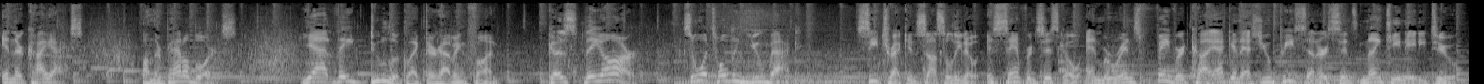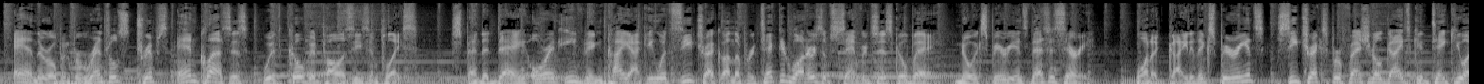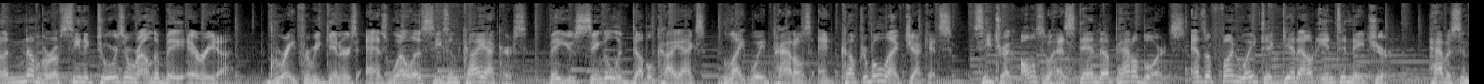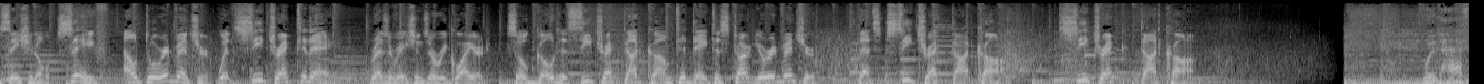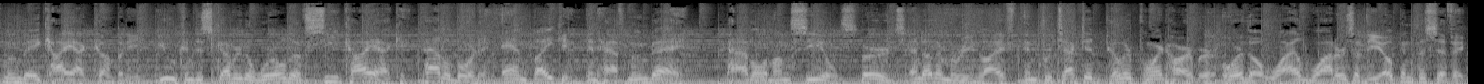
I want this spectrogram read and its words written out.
in their kayaks, on their paddleboards. Yeah, they do look like they're having fun. Because they are. So what's holding you back? Sea Trek in Sausalito is San Francisco and Marin's favorite kayak and SUP center since 1982. And they're open for rentals, trips, and classes with COVID policies in place. Spend a day or an evening kayaking with Sea Trek on the protected waters of San Francisco Bay. No experience necessary. Want a guided experience? Sea Trek's professional guides can take you on a number of scenic tours around the Bay Area. Great for beginners as well as seasoned kayakers. They use single and double kayaks, lightweight paddles, and comfortable life jackets. Sea Trek also has stand up paddleboards as a fun way to get out into nature. Have a sensational, safe outdoor adventure with Sea Trek today. Reservations are required, so go to SeaTrek.com today to start your adventure. That's SeaTrek.com. SeaTrek.com. With Half Moon Bay Kayak Company, you can discover the world of sea kayaking, paddleboarding, and biking in Half Moon Bay. Paddle among seals, birds, and other marine life in protected Pillar Point Harbor or the wild waters of the open Pacific.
